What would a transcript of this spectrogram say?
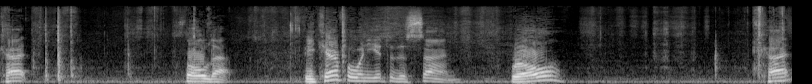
cut, fold up. Be careful when you get to the sun. Roll, cut,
